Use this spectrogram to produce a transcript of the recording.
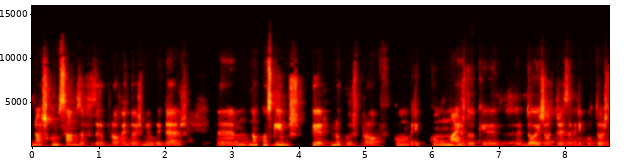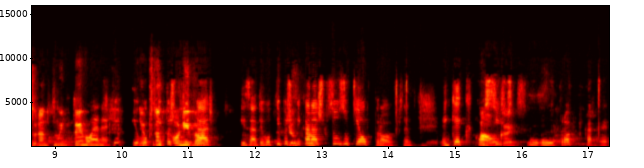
nós começámos a fazer o PROV em 2010, não conseguimos ter núcleos PROV com, com, mais do que dois ou três agricultores durante muito tempo. Oh, Ana, eu, eu vou portanto, ao nível Exato, eu vou pedir para explicar às pessoas o que é o PROV, portanto, em que é que consiste ah, okay. o, o PROV, eh,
